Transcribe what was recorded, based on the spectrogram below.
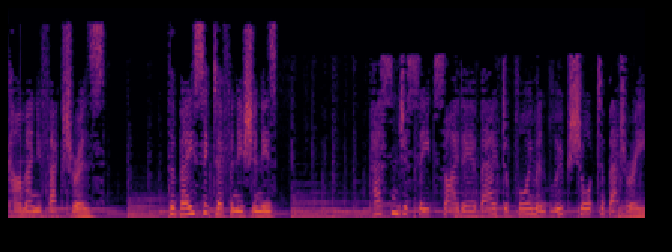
car manufacturers? The basic definition is passenger seat side airbag deployment loop short to battery.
